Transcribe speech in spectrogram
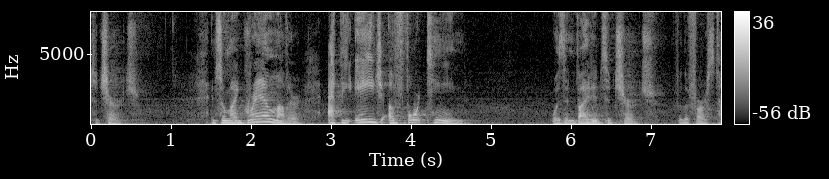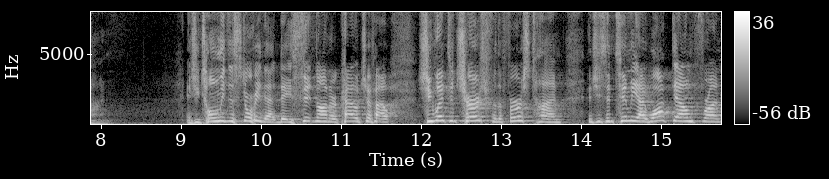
to church. And so my grandmother at the age of 14, was invited to church for the first time. And she told me the story that day, sitting on her couch, of how she went to church for the first time. And she said, Timmy, I walked down front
